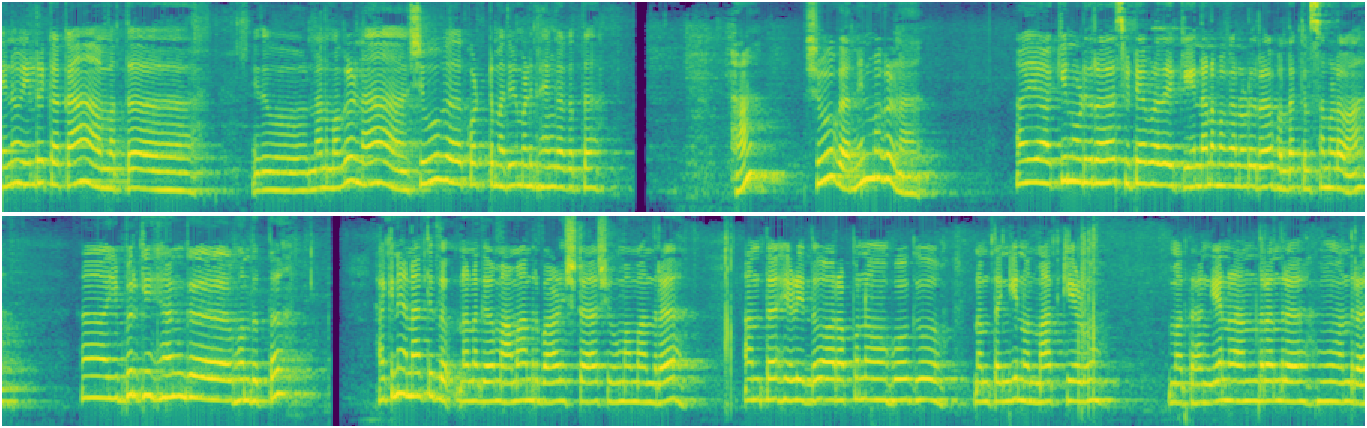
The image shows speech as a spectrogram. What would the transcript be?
ಏನೂ ಇಲ್ರಿ ಕಾಕ ಮತ್ತು ಇದು ನನ್ನ ಮಗಳನ್ನ ಶಿವಗೆ ಕೊಟ್ಟು ಮದುವೆ ಮಾಡಿದ್ರೆ ಹೆಂಗಾಗತ್ತೆ? ಹಾಂ ಶಿವಗ ನಿಮ್ಮ ಮಗಳನ್ನ? ಅಯ್ಯ ಆಕಿ ನೋಡಿದ್ರೆ ಸಿಟಿ ಬೆಳೆದೈಕಿ ನನ್ನ ಮಗ ನೋಡಿದ್ರೆ ಹೊಲ್ದಾಗ ಕೆಲಸ ಮಾಡವ. ಇಬ್ಬರಿಗೆ ಹೆಂಗೆ ಹೊಂದುತ್ತ? ಆಕಿನೇ ಏನಾಗ್ತಿದ್ಲು ನನಗೆ ಮಾಮ ಅಂದ್ರೆ ಭಾಳ ಇಷ್ಟ ಶಿವಮಾಮ ಅಂದ್ರೆ ಅಂತ ಹೇಳಿದ್ದು. ಅವ್ರ ಅಪ್ಪನ ಹೋಗು ನಮ್ಮ ತಂಗಿನ ಒಂದು ಮಾತು ಕೇಳು. ಮತ್ತು ಹಂಗೇನು ಅಂದ್ರಂದ್ರೆ ಹ್ಞೂ ಅಂದ್ರೆ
